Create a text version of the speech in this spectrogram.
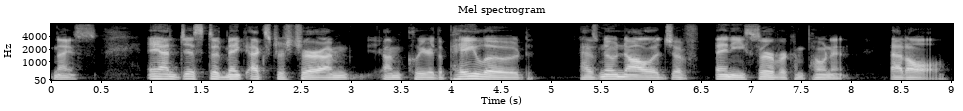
nice. And just to make extra sure I'm I'm clear, the payload has no knowledge of any server component at all.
